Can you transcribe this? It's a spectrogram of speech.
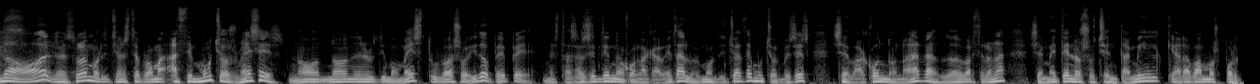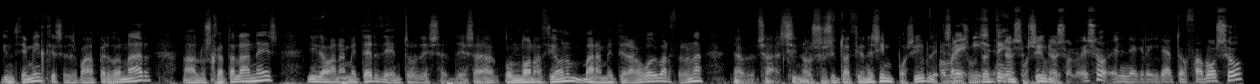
No, eso lo hemos dicho en este programa hace muchos meses, no, no en el último mes. Tú lo has oído, Pepe. Me estás asintiendo con la cabeza, lo hemos dicho hace muchos meses. Se va a condonar la deuda de Barcelona, se meten los 80.000, que ahora vamos por 15.000, que se les va a perdonar a los catalanes y le van a meter dentro de esa, de esa condonación, van a meter algo del Barcelona. O sea, si no, su situación es imposible, Hombre, es absolutamente no, imposible. no solo eso, el negreirato famoso.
